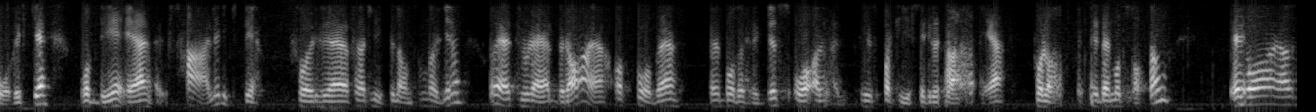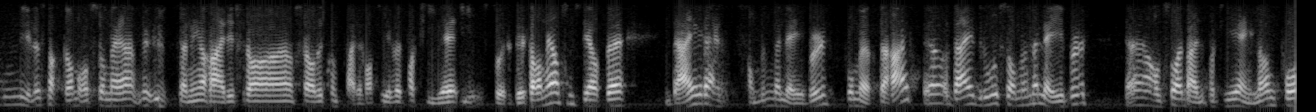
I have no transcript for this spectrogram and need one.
påvirke. Og det er særlig viktig for, for et lite land som Norge. Og jeg tror det er bra at både, både Høyres og Arbeiderpartiets partisekretær er for landet til Demokratene. Jeg har nylig snakka også med, med utsendinger her fra, fra det konservative partiet i Storbritannia, som sier at de reiste sammen med Labour på møtet her. De dro sammen med Labour, eh, altså Arbeiderpartiet i England, på,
